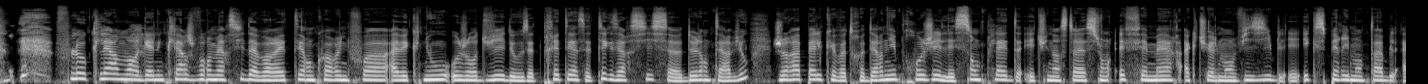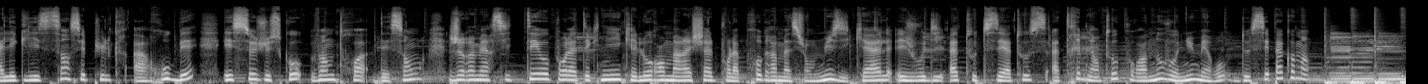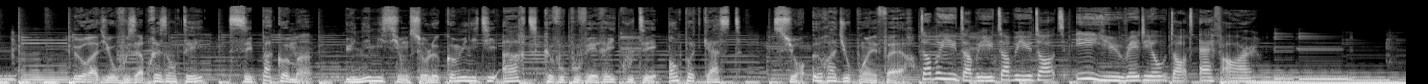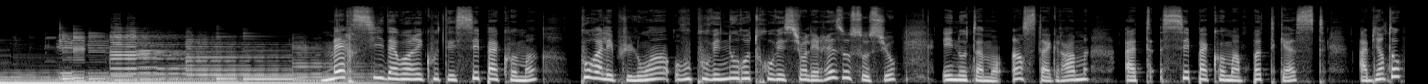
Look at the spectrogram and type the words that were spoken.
Flo, Claire, Morgane, Claire, je vous remercie d'avoir été encore une fois avec nous aujourd'hui et de vous être prêté à cet exercice de l'interview. Je rappelle que votre dernier projet, Les Samplaides, est une installation éphémère actuellement visible et expérimentable à l'église Saint-Sépulcre à Roubaix et ce jusqu'au 23 décembre. Je remercie Théo pour la technique et Laurent Maréchal pour la programmation musicale et je vous dis à toutes et à tous à très bientôt pour un nouveau numéro de C'est pas commun. Euradio vous a présenté C'est pas commun, une émission sur le community art que vous pouvez réécouter en podcast sur euradio.fr. www.euradio.fr. Merci d'avoir écouté C'est pas commun. Pour aller plus loin, vous pouvez nous retrouver sur les réseaux sociaux et notamment Instagram at C'est pas podcast. À bientôt!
